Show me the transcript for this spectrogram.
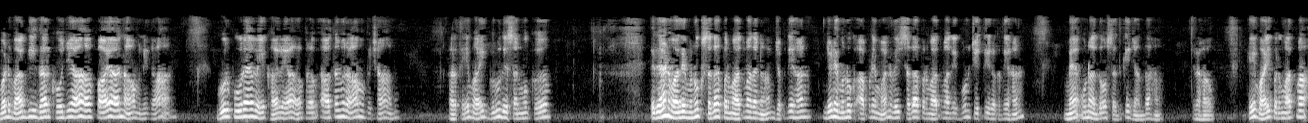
ਵਡ ਭਾਗੀ ਘਰ ਖੋਜਿਆ ਪਾਇਆ ਨਾਮ ਨਿਦਾਨ। ਗੁਰਪੂਰੈ ਵੇਖ ਲਿਆ ਪ੍ਰਭ ਆਤਮ ਰਾਮ ਪਛਾਨ। ਅਰਥੇ ਭਾਈ ਗੁਰੂ ਦੇ ਸਨਮੁਖ। ਰਹਿਣ ਵਾਲੇ ਮਨੁੱਖ ਸਦਾ ਪਰਮਾਤਮਾ ਦਾ ਨਾਮ ਜਪਦੇ ਹਨ, ਜਿਹੜੇ ਮਨੁੱਖ ਆਪਣੇ ਮਨ ਵਿੱਚ ਸਦਾ ਪਰਮਾਤਮਾ ਦੇ ਗੁਣ ਚੇਤੇ ਰੱਖਦੇ ਹਨ, ਮੈਂ ਉਹਨਾਂ ਤੋਂ ਸਦਕੇ ਜਾਂਦਾ ਹਾਂ। ਰਹਾਉ ਇਹ ਭਾਈ, ਪਰਮਾਤਮਾ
